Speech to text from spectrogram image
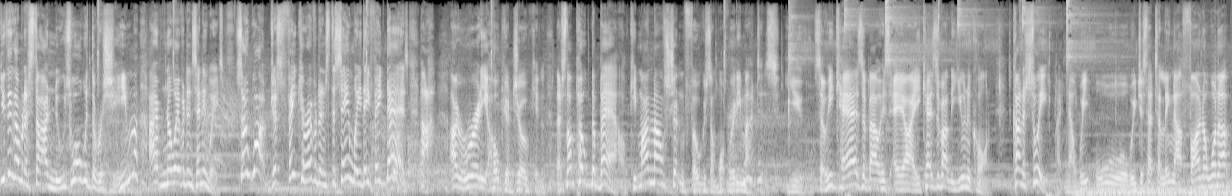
You think I'm gonna start a news war with the regime? I have no evidence anyways. So what? Just fake your evidence the same way they fake theirs. Ha, I really hope you're joking. Let's not poke the bear. I'll keep my mouth shut and focus on what really matters. You. So he cares about his AI, he cares about the unicorn. It's kind of sweet. Right, now we, oh, we just had to link that final one up.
